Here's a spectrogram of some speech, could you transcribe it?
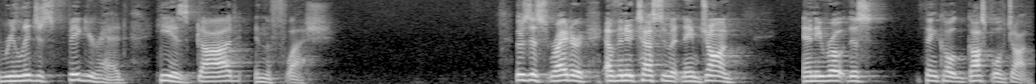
religious figurehead, he is God in the flesh. There's this writer of the New Testament named John, and he wrote this thing called Gospel of John.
